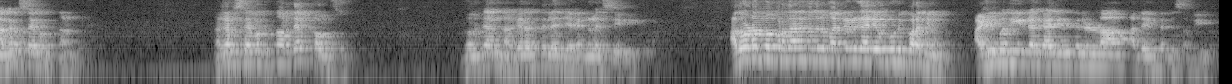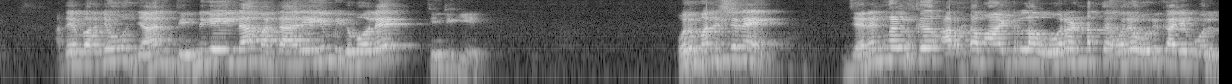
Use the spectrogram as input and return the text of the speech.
നഗരസേവക് എന്നാണ് നഗരസേവക് എന്ന് പറഞ്ഞാൽ കൗൺസിൽ എന്ന് പറഞ്ഞാൽ നഗരത്തിലെ ജനങ്ങളെ സേവിക്കുക. അതോടൊപ്പം പ്രധാനമന്ത്രി മറ്റൊരു കാര്യം കൂടി പറഞ്ഞു. അഴിമതിയുടെ കാര്യത്തിലുള്ള അദ്ദേഹത്തിന്റെ സമീപം അദ്ദേഹം പറഞ്ഞു ഞാൻ തിന്നുകയില്ല മറ്റാരെയും ഇതുപോലെ തീറ്റിക്കുകയില്ല. ഒരു മനുഷ്യനെ ജനങ്ങൾക്ക് അർഹമായിട്ടുള്ള ഒരെണ്ണത്തെ ഒരേ ഒരു കാര്യം പോലും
